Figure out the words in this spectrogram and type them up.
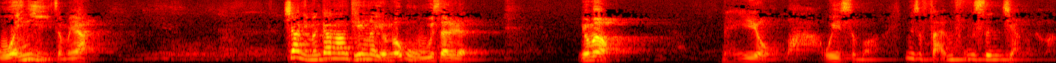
闻已怎么样？像你们刚刚听了，有没有悟无生人？有没有？没有嘛？为什么？因为是凡夫生讲的嘛，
